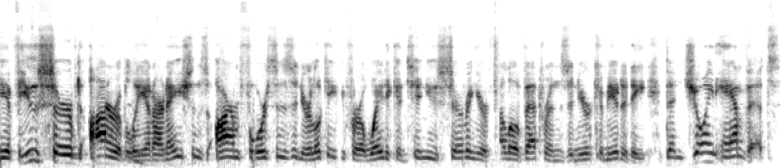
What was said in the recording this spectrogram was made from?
If you served honorably in our nation's armed forces and you're looking for a way to continue serving your fellow veterans in your community, then join AMVETS.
